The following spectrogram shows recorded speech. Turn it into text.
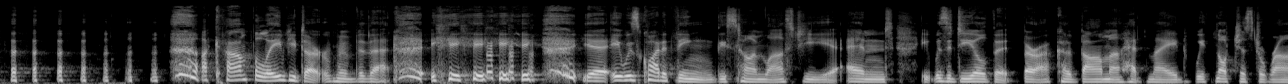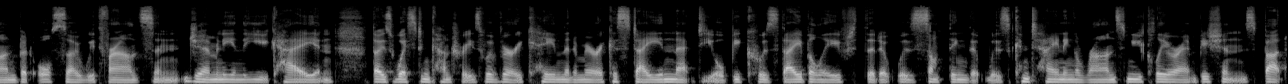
I can't believe you don't remember that. yeah, it was quite a thing this time last year. And it was a deal that Barack Obama had made with not just Iran, but also with France and Germany and the UK. And those Western countries were very keen that America stay in that deal because they believed that it was something that was containing Iran's nuclear ambitions. But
